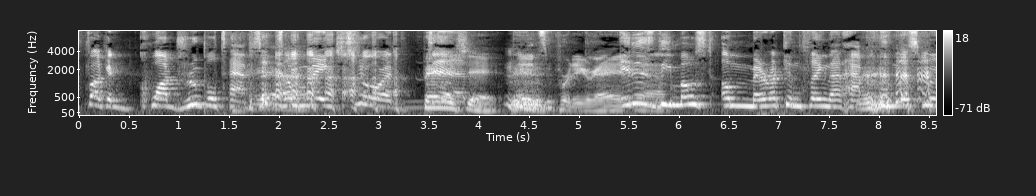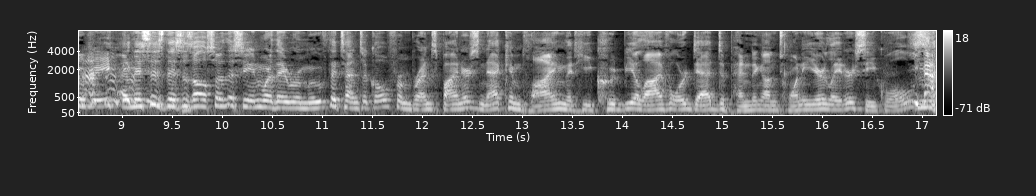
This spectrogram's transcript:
Fucking quadruple taps it to make sure it's Finish dead. it. It's pretty great. It is yeah. the most American thing that happens in this movie. And this is this is also the scene where they remove the tentacle from Brent Spiner's neck, implying that he could be alive or dead, depending on twenty year later sequels.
